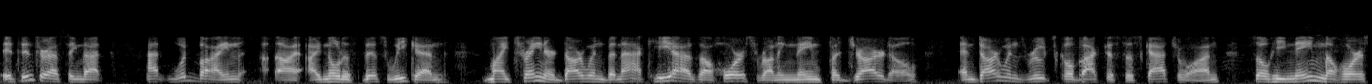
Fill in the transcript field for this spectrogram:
It's interesting that at Woodbine, I, I noticed this weekend, my trainer, Darwin Banach, he has a horse running named Fajardo, and Darwin's roots go back to Saskatchewan, so he named the horse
